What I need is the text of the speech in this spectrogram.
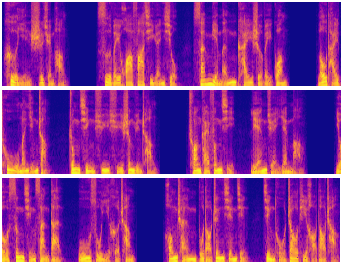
鹤饮石泉旁。四围花发齐圆秀，三面门开设未光。楼台突兀门迎帐，钟磬虚徐声韵长。窗开风细，帘卷烟茫。有僧情散淡，无俗以和昌。红尘不到真仙境，净土招提好道场。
